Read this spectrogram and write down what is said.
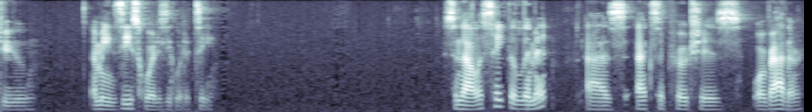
to I mean z squared is equal to t. So now let's take the limit as x approaches, or rather,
